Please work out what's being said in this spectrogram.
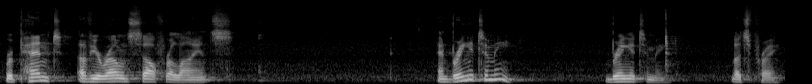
Repent of your own self reliance and bring it to me. Bring it to me. Let's pray.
